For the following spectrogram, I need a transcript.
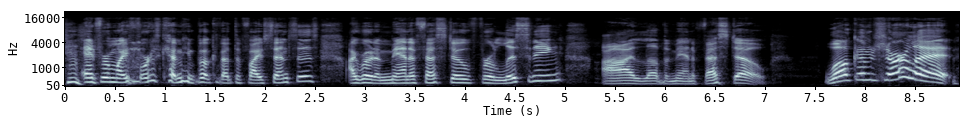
and for my forthcoming book about the five senses, I wrote a manifesto for listening. I love a manifesto. Welcome, Charlotte.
